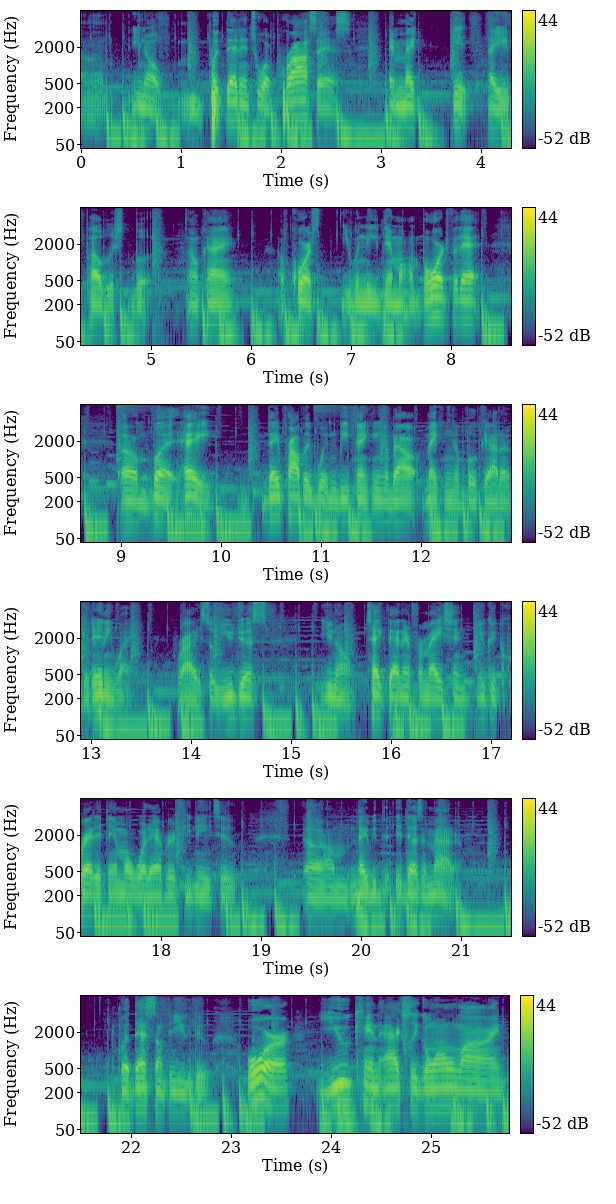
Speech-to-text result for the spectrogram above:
um, you know, put that into a process and make it a published book. Okay. Of course, you would need them on board for that. Um, but hey, they probably wouldn't be thinking about making a book out of it anyway, right? So you just, you know, take that information. You could credit them or whatever if you need to. Um, maybe it doesn't matter, but that's something you can do. Or you can actually go online,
